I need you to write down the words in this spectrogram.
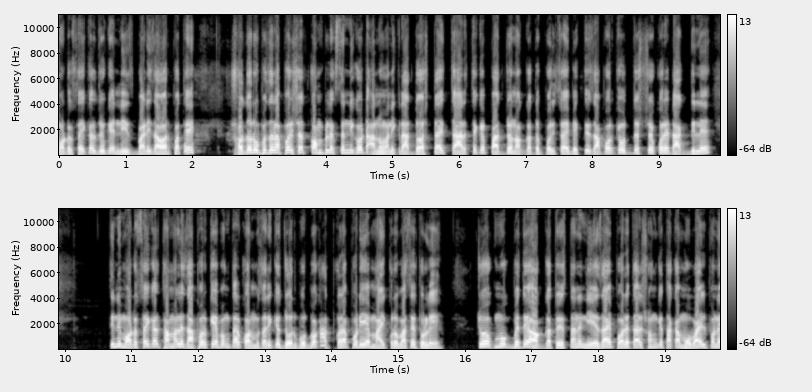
মোটরসাইকেল যুগে নিজ বাড়ি যাওয়ার পথে সদর উপজেলা পরিষদ কমপ্লেক্সের নিকট আনুমানিক রাত দশটায় চার থেকে পাঁচজন অজ্ঞাত পরিচয় ব্যক্তি জাফরকে উদ্দেশ্য করে ডাক দিলে তিনি মোটরসাইকেল থামালে জাফরকে এবং তার কর্মচারীকে জোরপূর্বক হাতকড়া পরিয়ে মাইক্রোবাসে তোলে। চোখ মুখ বেঁধে অজ্ঞাত স্থানে নিয়ে যায়, পরে তার সঙ্গে থাকা মোবাইল ফোনে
